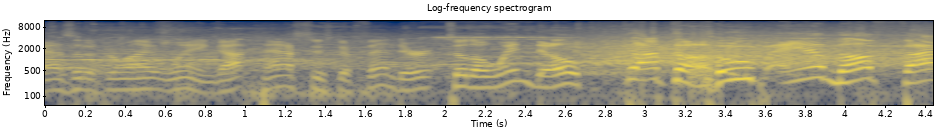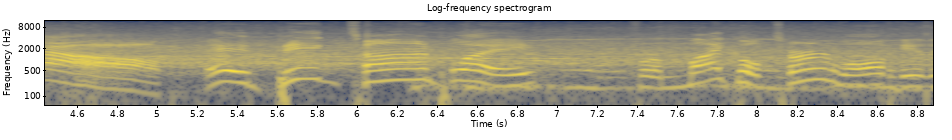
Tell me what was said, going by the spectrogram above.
has it at the right wing. Got past his defender to the window. Got the hoop and the foul. A big time play for Michael Turnwald. His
